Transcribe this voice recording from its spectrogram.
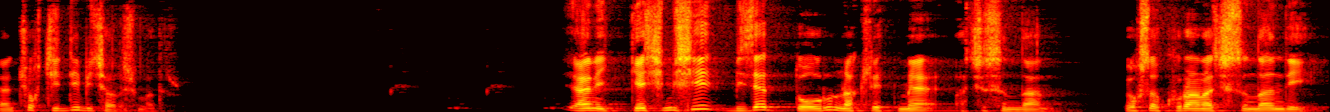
Yani çok ciddi bir çalışmadır. Yani geçmişi bize doğru nakletme açısından, yoksa Kur'an açısından değil.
